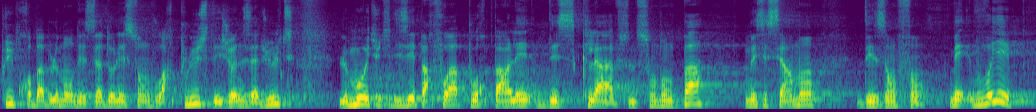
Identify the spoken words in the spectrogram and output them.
plus probablement des adolescents, voire plus, des jeunes adultes. Le mot est utilisé parfois pour parler d'esclaves. Ce ne sont donc pas nécessairement des enfants. Mais vous voyez,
